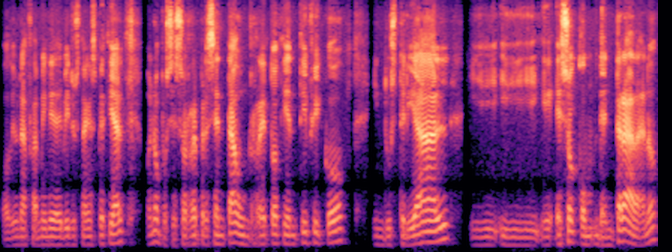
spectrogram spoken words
o de una familia de virus tan especial, bueno, pues eso representa un reto científico, industrial y, eso de entrada, ¿no?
